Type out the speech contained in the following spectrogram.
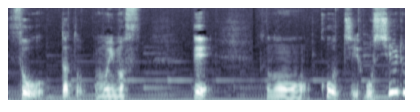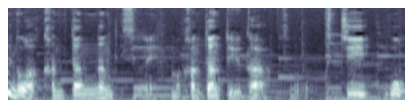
そうだと思います。でそのコーチ教えるのは簡単なんですよね、まあ、簡単というかその口を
